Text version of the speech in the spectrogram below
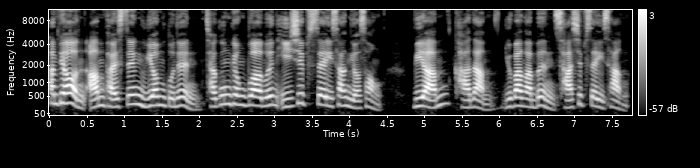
한편 암 발생 위험군은 자궁경부암은 20세 이상 여성, 위암, 간암, 유방암은 40세 이상,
